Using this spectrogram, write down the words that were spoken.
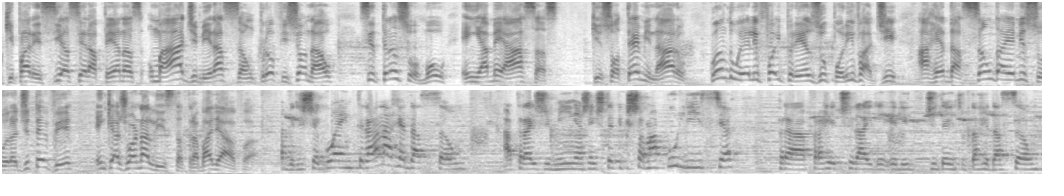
O que parecia ser apenas uma admiração profissional se transformou em ameaças, que só terminaram quando ele foi preso por invadir a redação da emissora de TV em que a jornalista trabalhava. Ele chegou a entrar na redação atrás de mim, a gente teve que chamar a polícia para retirar ele, de dentro da redação.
